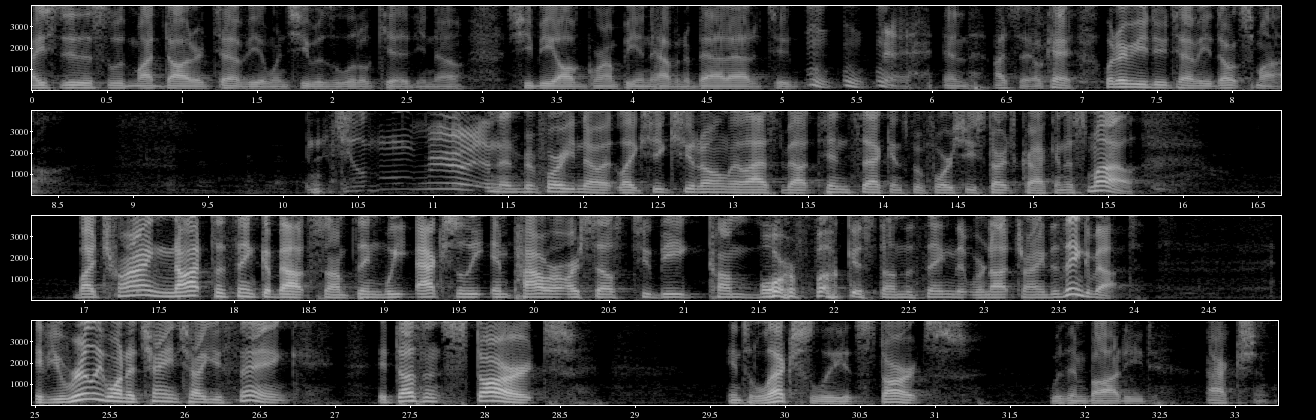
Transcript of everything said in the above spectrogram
I used to do this with my daughter Tevia when she was a little kid, you know. She'd be all grumpy and having a bad attitude. Mm, mm, mm. And I'd say, okay, whatever you do, Tevia, don't smile. And, and then before you know it, like she should only last about 10 seconds before she starts cracking a smile. By trying not to think about something, we actually empower ourselves to become more focused on the thing that we're not trying to think about. If you really want to change how you think, it doesn't start intellectually, it starts with embodied action.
